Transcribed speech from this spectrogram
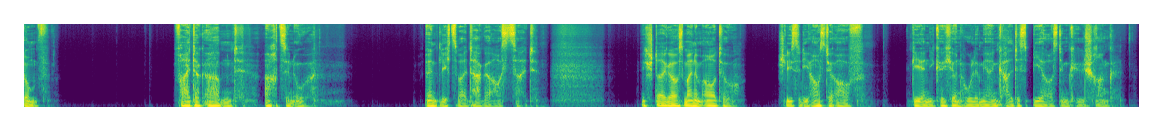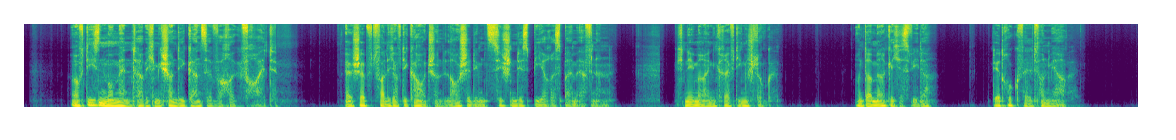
Stumpf. Freitagabend, 18 Uhr. Endlich zwei Tage Auszeit. Ich steige aus meinem Auto, schließe die Haustür auf, gehe in die Küche und hole mir ein kaltes Bier aus dem Kühlschrank. Auf diesen Moment habe ich mich schon die ganze Woche gefreut. Erschöpft falle ich auf die Couch und lausche dem Zischen des Bieres beim Öffnen. Ich nehme einen kräftigen Schluck. Und da merke ich es wieder. Der Druck fällt von mir ab.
